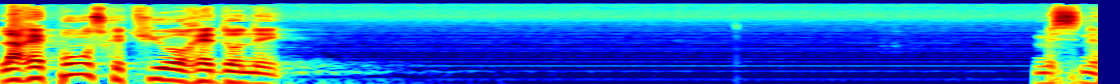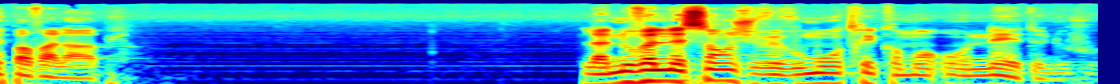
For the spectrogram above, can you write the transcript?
la réponse que tu aurais donnée. Mais ce n'est pas valable. La nouvelle naissance, je vais vous montrer comment on est de nouveau.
